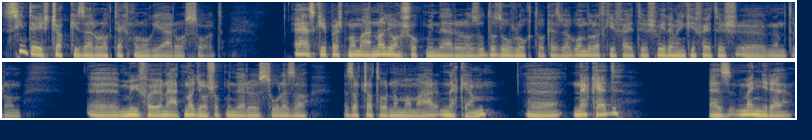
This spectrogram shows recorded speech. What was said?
szinte is csak kizárólag technológiáról szólt. Ehhez képest ma már nagyon sok mindenről az utazóvlogtól kezdve a gondolatkifejtős, véleménykifejtős, nem tudom, műfajon át nagyon sok mindenről szól ez a, ez a csatorna ma már nekem. Neked ez mennyire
